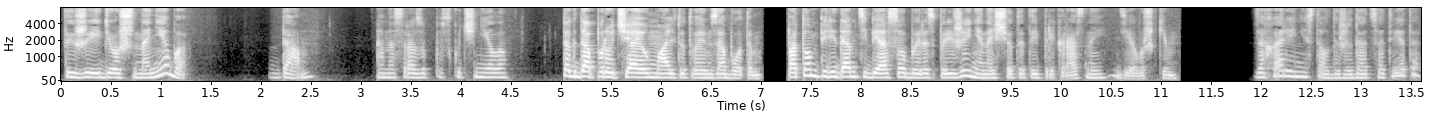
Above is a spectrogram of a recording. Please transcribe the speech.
Ты же идешь на небо?» «Да». Она сразу поскучнела. «Тогда поручаю Мальту твоим заботам. Потом передам тебе особые распоряжения насчет этой прекрасной девушки». Захария не стал дожидаться ответа.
